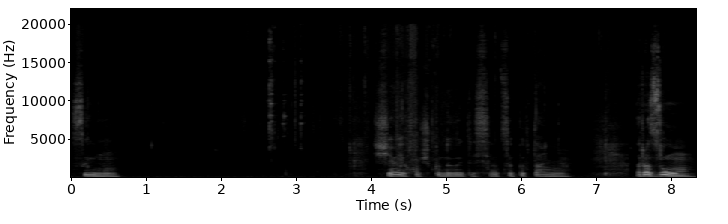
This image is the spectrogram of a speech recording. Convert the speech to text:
сильну. Ще я хочу подивитися це питання. Разом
